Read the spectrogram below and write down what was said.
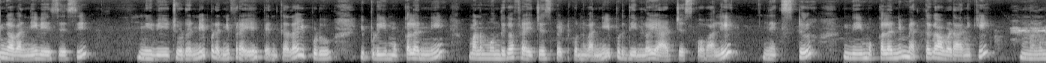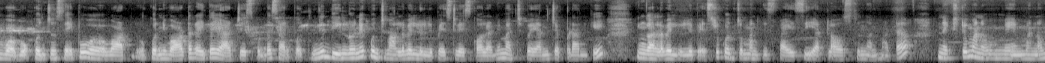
ఇంకా అవన్నీ వేసేసి ఇవి చూడండి ఇప్పుడు అన్నీ ఫ్రై అయిపోయింది కదా. ఇప్పుడు ఇప్పుడు ఈ ముక్కలన్నీ మనం ముందుగా ఫ్రై చేసి పెట్టుకున్నవన్నీ ఇప్పుడు దీనిలో యాడ్ చేసుకోవాలి. నెక్స్ట్ ఈ ముక్కలన్నీ మెత్తగా అవ్వడానికి మనం కొంచెం సేపు వాటర్ కొన్ని వాటర్ అయితే యాడ్ చేసుకుంటే సరిపోతుంది. దీనిలోనే కొంచెం అల్ల వెల్లుల్లి పేస్ట్ వేసుకోవాలండి మర్చిపోయాను చెప్పడానికి. ఇంకా అల్ల వెల్లుల్లి పేస్ట్ కొంచెం మనకి స్పైసీ అట్లా వస్తుందన్నమాట. నెక్స్ట్ మనం మనం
